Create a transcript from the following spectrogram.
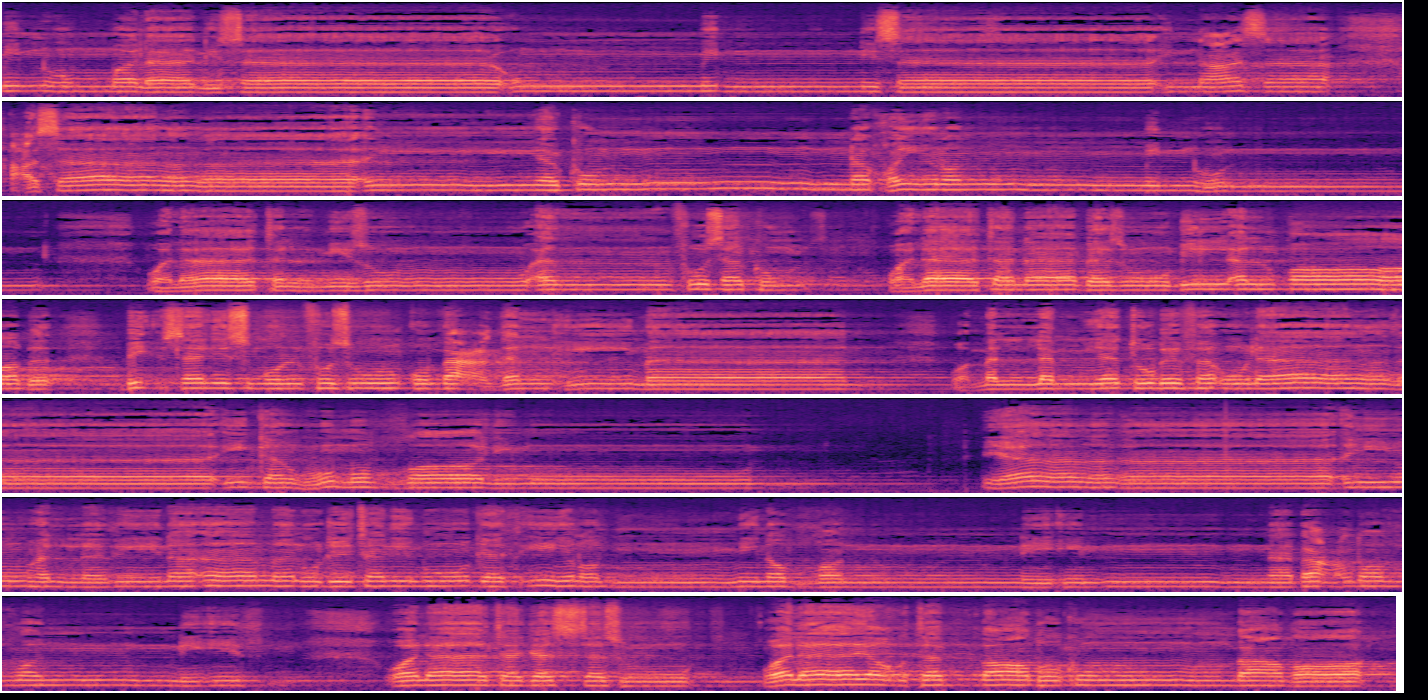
منهم ولا نساء من نساء عسى عسى أن يكن خيرا منهن. ولا تلمزوا أنفسكم ولا تنابزوا بالألقاب. بئس الاسم الفسوق بعد الإيمان. ومن لم يتب فأولئك هم الظالمون. يا أيها الذين آمنوا اجتنبوا كثيرا من الظن إن بعض الظن إثم. ولا تجسسوا ولا يغتب بعضكم بعضا.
